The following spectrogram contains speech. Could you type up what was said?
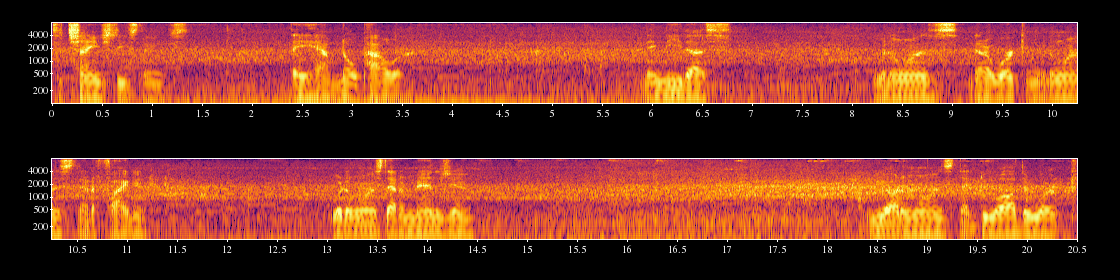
to change these things. They have no power. They need us. We're the ones that are working. We're the ones that are fighting. We're the ones that are managing We are the ones that do all the work.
